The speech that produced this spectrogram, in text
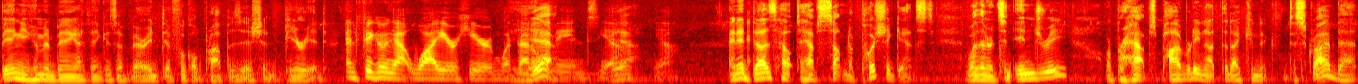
being a human being, I think, is a very difficult proposition, period. And figuring out why you're here and what that Yeah. all means. Yeah. Yeah. Yeah. And it does help to have something to push against, whether it's an injury or perhaps poverty, not that I can describe that,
